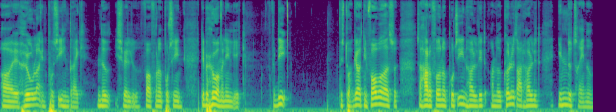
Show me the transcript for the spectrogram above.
og øh, høvler en proteindrik ned i svælget for at få noget protein. Det behøver man egentlig ikke. Fordi hvis du har gjort din forberedelse, så har du fået noget proteinholdigt og noget kulhydratholdigt, inden du trænede.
